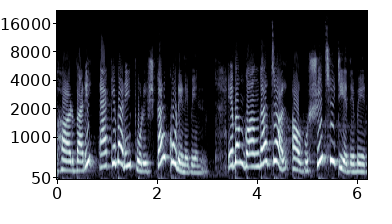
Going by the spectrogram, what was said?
ঘর বাড়ি একেবারেই পরিষ্কার করে নেবেন এবং গঙ্গার জল অবশ্যই ছিটিয়ে দেবেন।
